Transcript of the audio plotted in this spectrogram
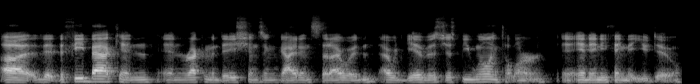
Uh, the, the feedback and, and recommendations and guidance that I would I would give is just be willing to learn in, in anything that you do.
